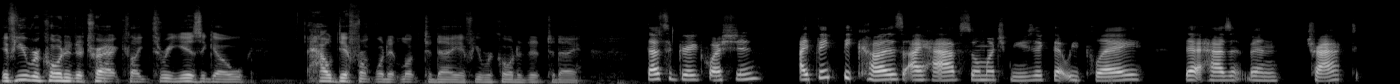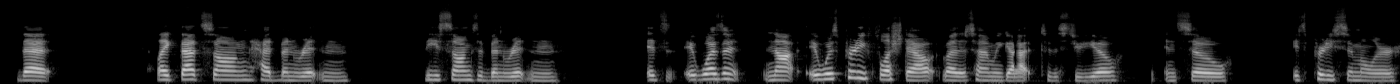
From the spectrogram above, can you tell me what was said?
if you recorded a track like three years ago, how different would it look today if you recorded it today? That's a great question. I think because I have so much music that we play that hasn't been tracked, that like that song had been written, these songs have been written. It's it wasn't not it was pretty flushed out by the time we got to the studio, and so it's pretty similar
